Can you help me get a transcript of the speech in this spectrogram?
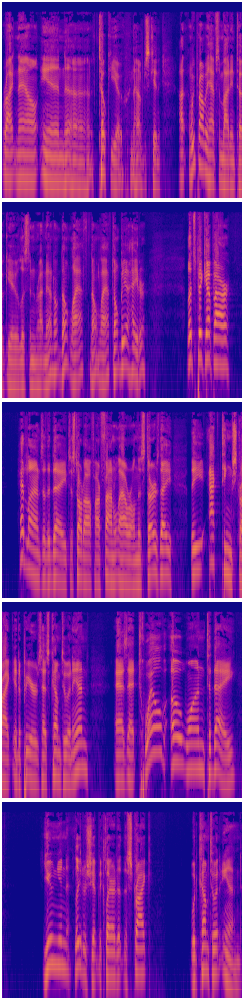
right now in uh, Tokyo. No, I'm just kidding. I, we probably have somebody in Tokyo listening right now. Don't don't laugh. Don't laugh. Don't be a hater. Let's pick up our headlines of the day to start off our final hour on this Thursday. The acting strike, it appears, has come to an end as at 12:01 today, union leadership declared that the strike would come to an end,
